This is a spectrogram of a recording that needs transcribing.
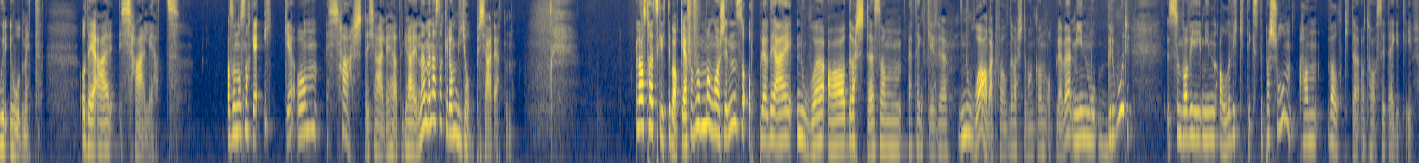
ord i hodet mitt. Og det er kjærlighet. Altså, nå snakker jeg ikke om kjærestekjærlighet-greiene, men jeg snakker om jobbkjærligheten. La oss ta et skritt tilbake. For for mange år siden så opplevde jeg noe av det verste som jeg tenker eh, Noe av hvert fall det verste man kan oppleve. Min bror, som var vi, min aller viktigste person, han valgte å ta sitt eget liv.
